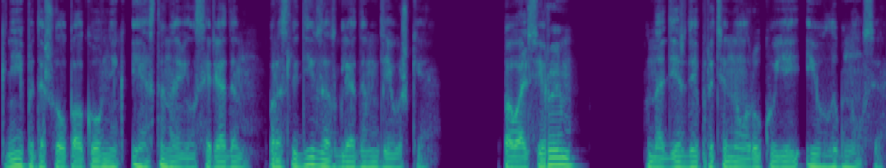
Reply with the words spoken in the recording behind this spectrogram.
К ней подошел полковник и остановился рядом, проследив за взглядом девушки. «Повальсируем?» В надежде протянул руку ей и улыбнулся.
